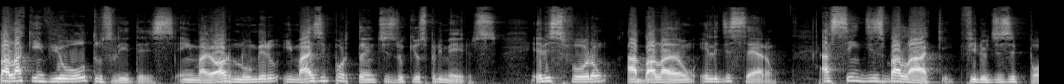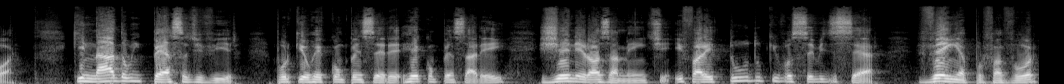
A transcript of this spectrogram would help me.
Balaque enviou outros líderes, em maior número e mais importantes do que os primeiros. Eles foram a Balaão e lhe disseram: Assim diz Balaque, filho de Zippor, que nada o impeça de vir, porque eu recompensarei, recompensarei generosamente e farei tudo o que você me disser. Venha, por favor,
